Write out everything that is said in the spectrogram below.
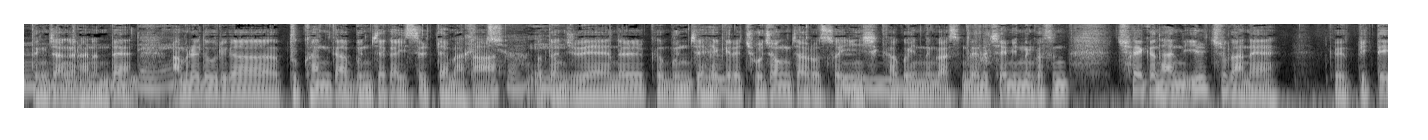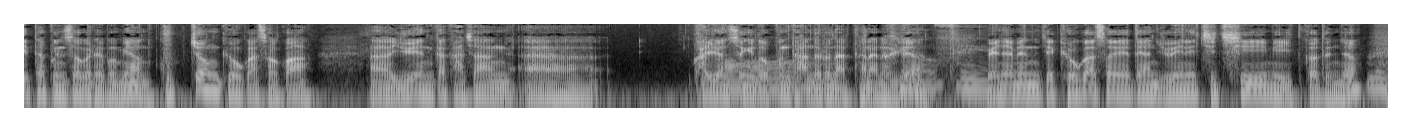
음. 등장을 하는데 네. 아무래도 우리가 북한과 문제가 있을 때마다 그렇죠. 예. 어떤 유엔을 그 문제 음. 해결의 조정자로서 음. 인식하고 있는 것 같습니다. 근데 재밌는 것은 최근 한 일주간에 그 빅데이터 분석을 해보면 국정교과서가 아, 유엔과 가장 아, 관련성이 어. 높은 단어로 나타나는데요. 네. 왜냐하면 이제 교과서에 대한 유엔의 지침이 있거든요. 네.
